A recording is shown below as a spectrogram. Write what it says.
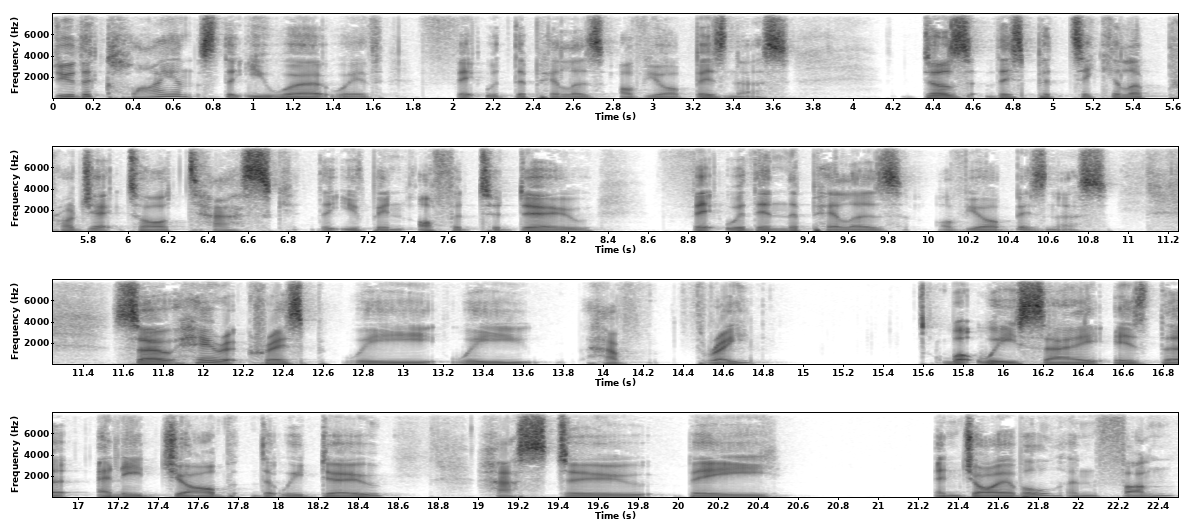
Do the clients that you work with fit with the pillars of your business? Does this particular project or task that you've been offered to do fit within the pillars of your business? So here at Crisp, we we have three what we say is that any job that we do has to be enjoyable and fun.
